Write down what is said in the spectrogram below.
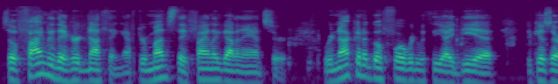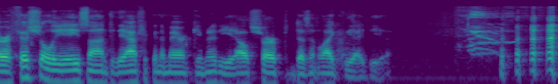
So finally, they heard nothing. After months, they finally got an answer. We're not going to go forward with the idea because our official liaison to the African American community, Al Sharpton, doesn't like the idea.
